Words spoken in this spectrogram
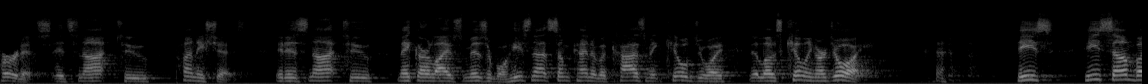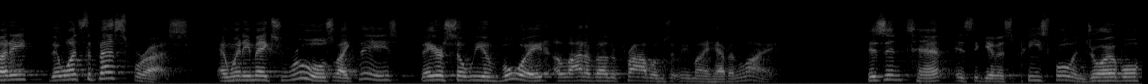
hurt us, it's not to punish us, it is not to make our lives miserable. He's not some kind of a cosmic killjoy that loves killing our joy. he's, he's somebody that wants the best for us. And when he makes rules like these, they are so we avoid a lot of other problems that we might have in life. His intent is to give us peaceful, enjoyable,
